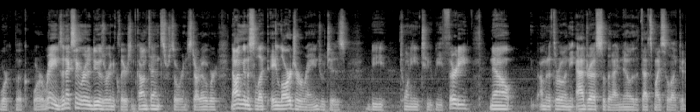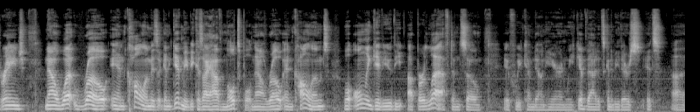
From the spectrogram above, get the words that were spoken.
workbook or range. The next thing we're going to do is we're going to clear some contents. So we're going to start over. Now I'm going to select a larger range, which is B20 to B30. Now I'm going to throw in the address so that I know that that's my selected range. Now, what row and column is it going to give me? Because I have multiple. Now, row and columns will only give you the upper left. And so if we come down here and we give that, it's going to be there's, it's uh,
